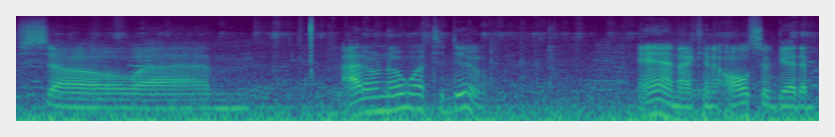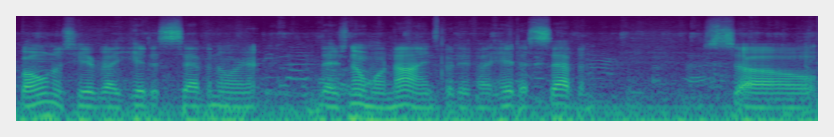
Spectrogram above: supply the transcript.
So um, I don't know what to do. And I can also get a bonus here if I hit a seven or there's no more nines, but if I hit a seven. So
